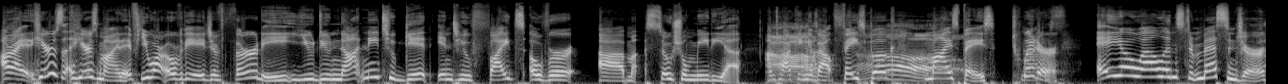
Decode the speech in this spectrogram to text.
All right, here's here's mine. If you are over the age of 30, you do not need to get into fights over um, social media. I'm talking Ah. about Facebook, Oh. MySpace, Twitter. Nice. AOL Instant Messenger,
